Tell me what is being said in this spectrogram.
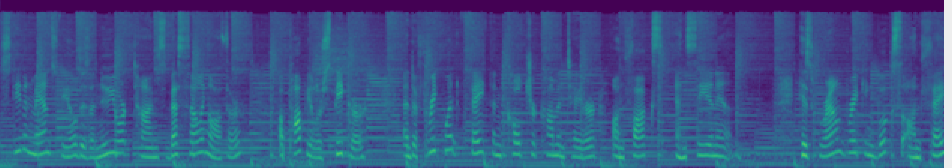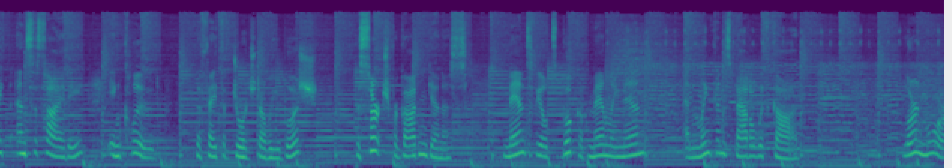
Stephen Mansfield is a New York Times best-selling author, a popular speaker, and a frequent faith and culture commentator on Fox and CNN. His groundbreaking books on faith and society include The Faith of George W. Bush, The Search for God and Guinness, Mansfield's Book of Manly Men, and Lincoln's Battle with God. Learn more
